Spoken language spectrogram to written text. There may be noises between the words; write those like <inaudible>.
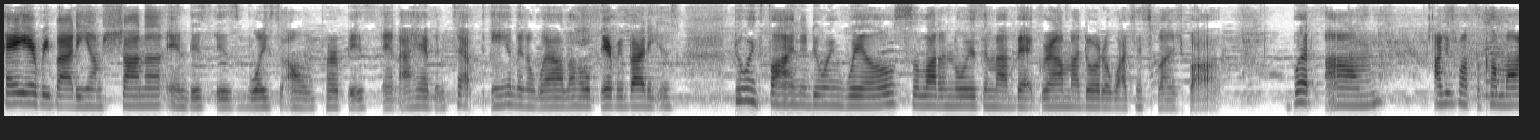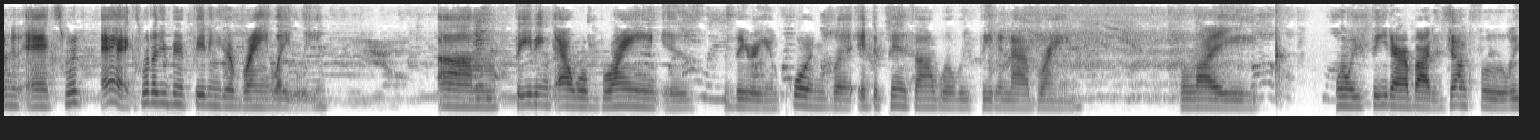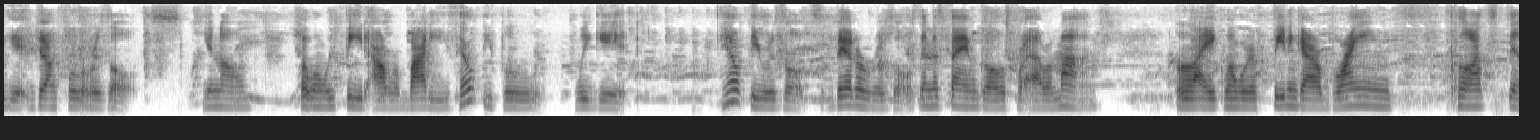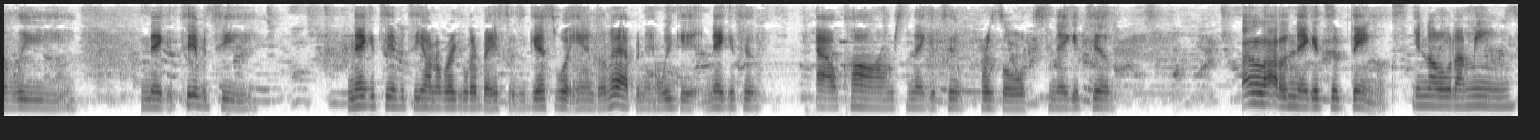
Hey everybody, I'm Shauna and this is Voice on Purpose and I haven't tapped in in a while. I hope everybody is doing fine and doing well. It's a lot of noise in my background. My daughter watching SpongeBob. But um I just want to come on and ask what ask what have you been feeding your brain lately? Um feeding our brain is very important, but it depends on what we feed in our brain. Like when we feed our body junk food, we get junk food results, you know. But when we feed our bodies healthy food, we get healthy results, better results. And the same goes for our minds. Like when we're feeding our brains constantly negativity, negativity on a regular basis, guess what end up happening? We get negative outcomes, negative results, negative a lot of negative things. You know what I mean?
